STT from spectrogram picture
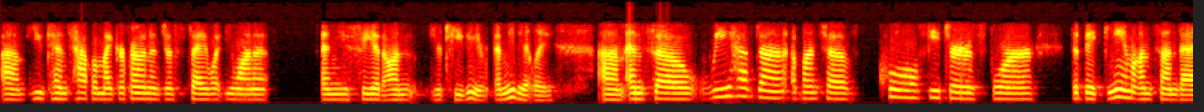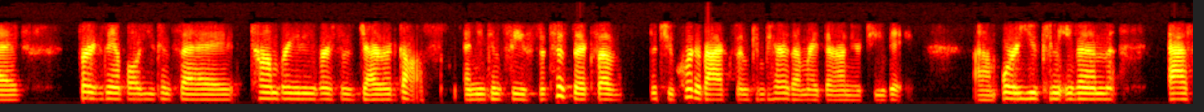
um, you can tap a microphone and just say what you want to, and you see it on your TV immediately. Um, and so we have done a bunch of cool features for the big game on Sunday. For example, you can say Tom Brady versus Jared Goff, and you can see statistics of the two quarterbacks and compare them right there on your TV. Um, or you can even ask,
